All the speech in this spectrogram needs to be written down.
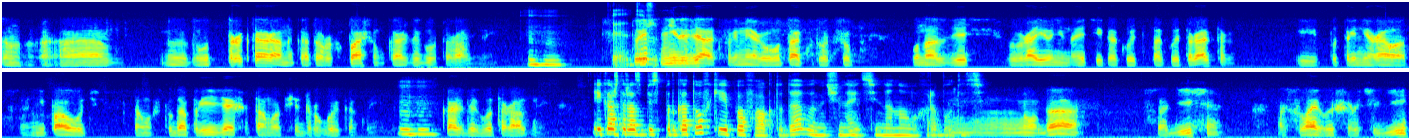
а, ну, вот трактора, на которых пашем, каждый год разные. Э, То тоже- есть нельзя, к примеру, вот так вот, чтобы у нас здесь в районе найти какой-то такой трактор и потренироваться не получится. Потому что туда приезжаешь, а там вообще другой какой-нибудь. Мгм. Каждый год разный. И каждый раз без подготовки и по факту, да, вы начинаете на новых работать? Ну да, садишься, осваиваешь рычаги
